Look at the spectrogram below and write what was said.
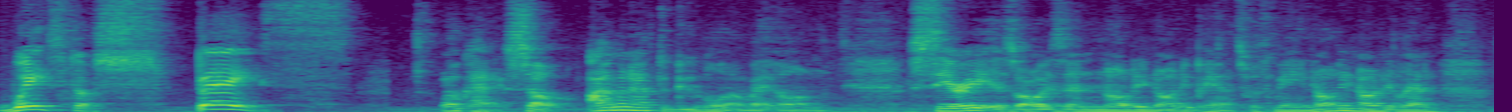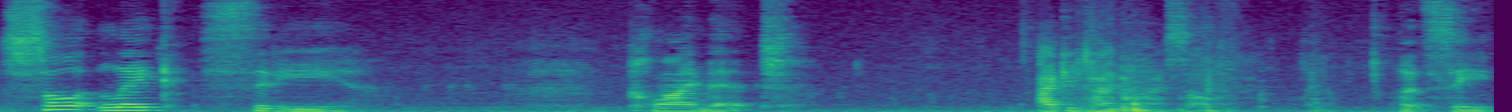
Waste of space. Okay, so I'm gonna have to Google it on my own. Siri is always in naughty naughty pants with me. Naughty naughty land. Salt Lake City climate. I can type it myself. Let's see.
